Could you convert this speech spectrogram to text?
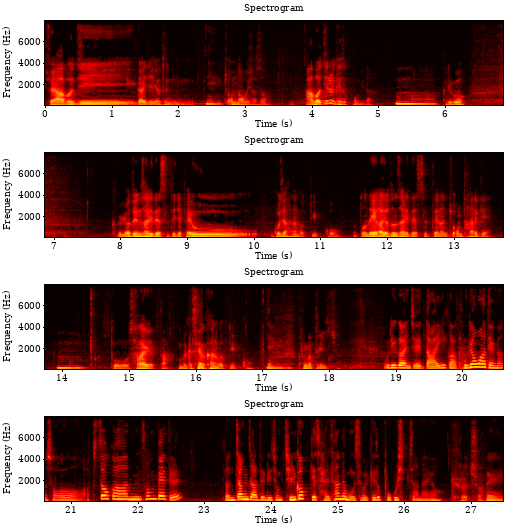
저희 아버지가 이제 여든 네. 조금 넘으셔서 아버지를 계속 봅니다. 음, 어, 그리고 그 여든 살이 됐을 때 이제 배우고자 하는 것도 있고 또 내가 여든 살이 됐을 때는 조금 다르게 음, 또 살아야겠다 뭐 이렇게 생각하는 것도 있고 네. 그런 것들이 있죠. 우리가 이제 나이가 고령화되면서 앞서간 선배들, 연장자들이 좀 즐겁게 잘 사는 모습을 계속 보고 싶잖아요. 그렇죠. 네.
